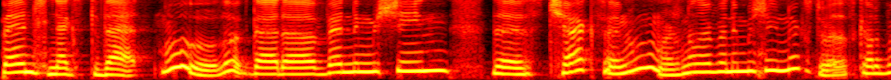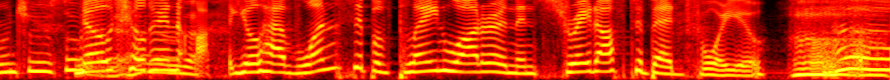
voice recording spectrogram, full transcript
bench next to that. Ooh, look that uh, vending machine. There's checks and ooh, there's another vending machine next to it. That's got a bunch of soda. no, children, uh, you'll have one sip of plain water and then straight off to bed for you. that.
